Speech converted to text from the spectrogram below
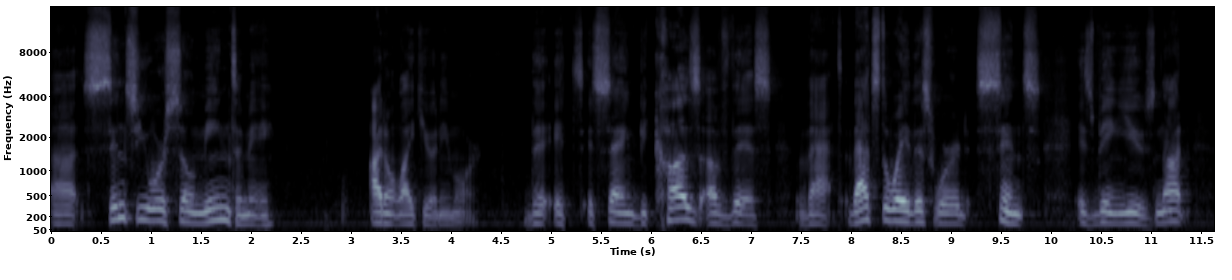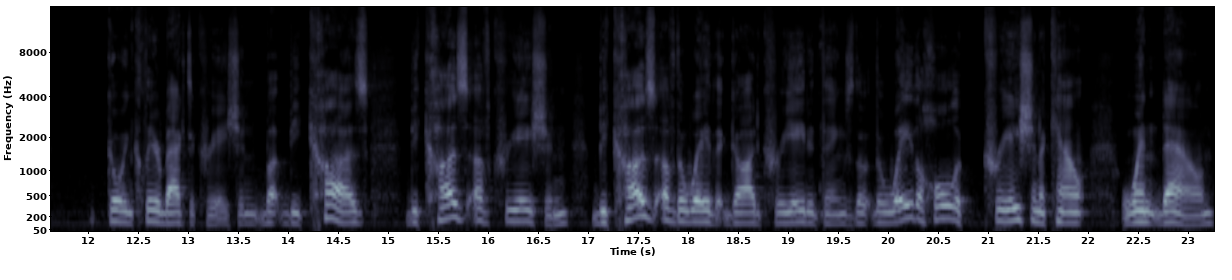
uh, since you were so mean to me, I don't like you anymore. The, it's it's saying because of this that. That's the way this word since is being used, not going clear back to creation, but because because of creation, because of the way that God created things, the, the way the whole creation account went down,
